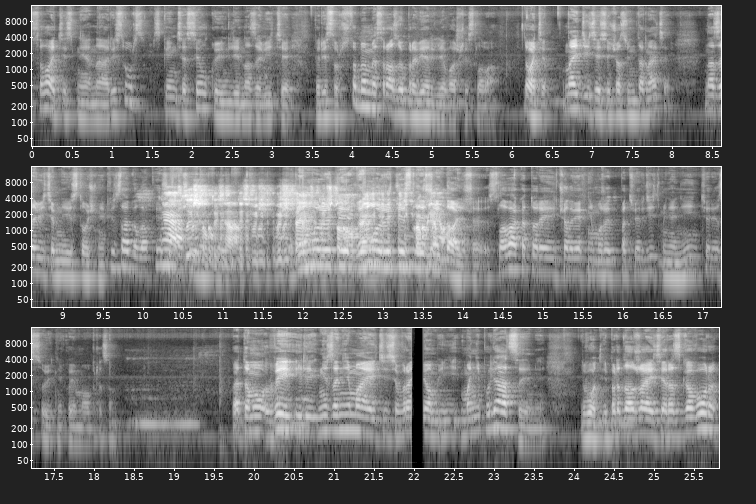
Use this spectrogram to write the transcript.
Ссылайтесь мне на ресурс, скиньте ссылку или назовите ресурс, чтобы мы сразу проверили ваши слова. Давайте, найдите сейчас в интернете, назовите мне источник и заголовок. Ну, если я ваши слышал, то есть, а, то есть вы, вы Вы считаете, есть, можете, что вы можете слышать проблема? дальше. Слова, которые человек не может подтвердить, меня не интересуют никоим образом. Поэтому вы или не занимаетесь враньем и манипуляциями, вот, и продолжаете разговор,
